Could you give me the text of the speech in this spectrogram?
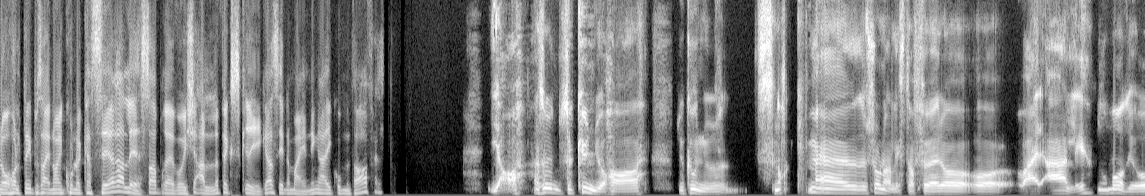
når, holdt jeg på å si, når en kunne kassere leserbrev, og ikke alle fikk skrike sine meninger i kommentarfeltet? Ja, altså så kunne du ha Du kunne jo snakke med journalister før og, og være ærlig. Nå må du jo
